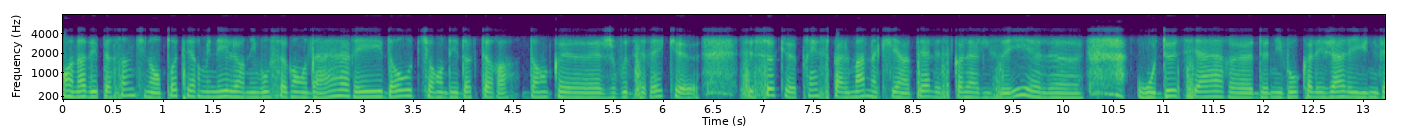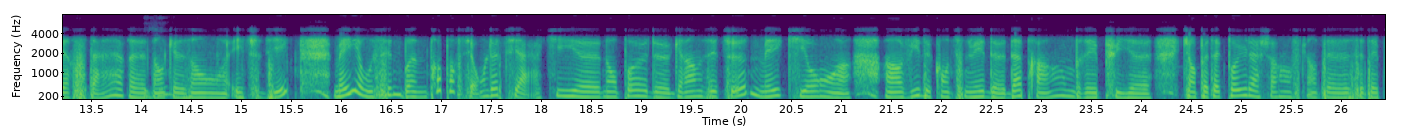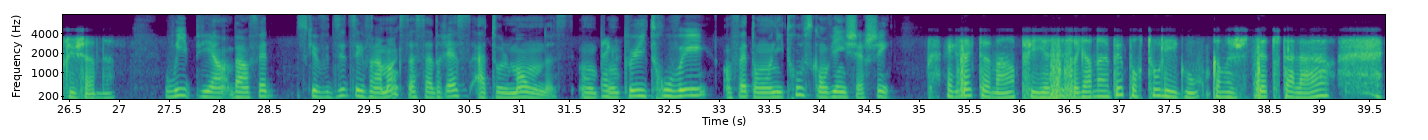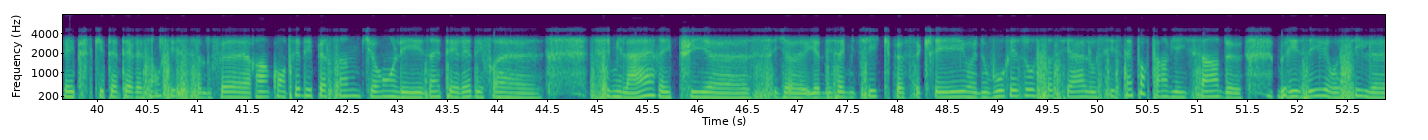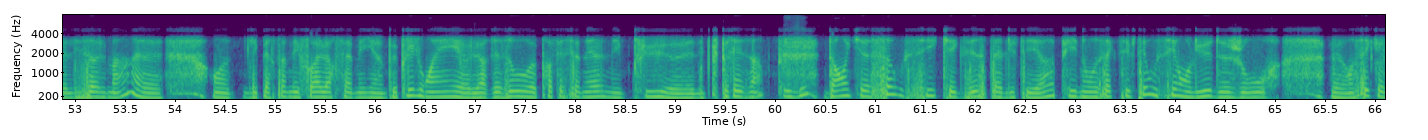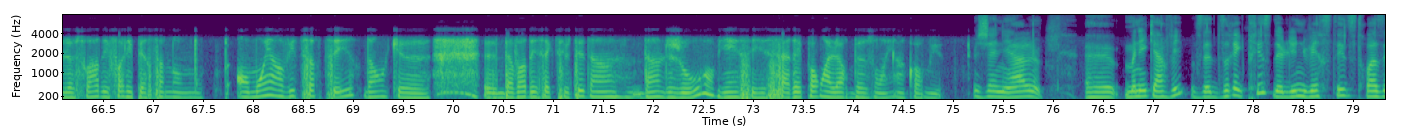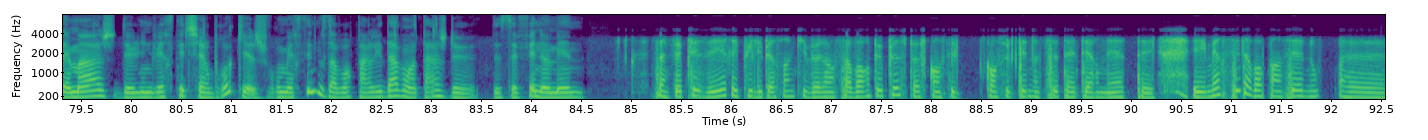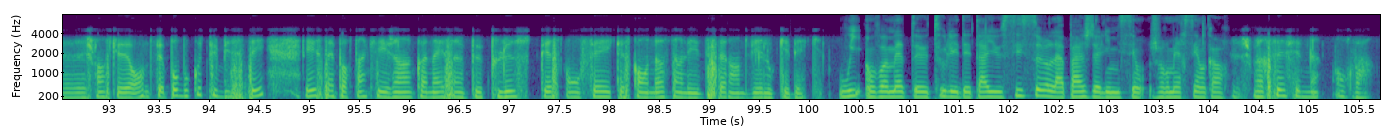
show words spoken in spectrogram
On a des personnes qui n'ont pas terminé leur niveau secondaire et d'autres qui ont des doctorats. Donc, je vous dirais que c'est ça que principalement notre clientèle est scolarisée elle, aux deux tiers euh, de niveau collégial et universitaire, euh, donc mhm. elles ont étudié. Mais il y a aussi une bonne proportion, le tiers, qui euh, n'ont pas de grandes études, mais qui ont envie de continuer d'apprendre et puis qui n'ont peut-être pas eu la chance quand elles étaient plus jeunes. Oui, puis en, ben, en fait, ce que vous dites, c'est vraiment que ça s'adresse à tout le monde. On, on, peut y trouver, en fait, on y trouve ce qu'on vient y chercher. Exactement. Puis euh, c'est ça, il y en a un peu pour tous les goûts, comme je disais tout à l'heure. Et puis ce qui est intéressant aussi, c'est que ça nous fait rencontrer des personnes qui ont les intérêts des fois euh, similaires. Et puis euh, il, y a, des amitiés qui peuvent se créer, un nouveau réseau social aussi. C'est important vieillissant de briser aussi l'isolement. les personnes des fois, leur famille est un peu plus loin, leur réseau professionnel n'est plus, plus présent. Donc il y a ça aussi qui existe à l'UTA. Puis nos activités aussi ont lieu de jour. Euh, on sait que le soir, des fois, les personnes ont, moins envie de sortir, donc euh, euh, d'avoir des activités dans, le jour, bien, ça répond à leurs besoins encore mieux. Génial. Monique Harvey, vous êtes directrice de l'Université du troisième âge de l'Université de Sherbrooke. Je vous remercie de nous avoir parlé davantage de, de ce phénomène. Ça me fait plaisir. Et puis les personnes qui veulent en savoir un peu plus peuvent consulter notre site Internet. Et, merci d'avoir pensé à nous. Euh, je pense qu'on ne fait pas beaucoup de publicité et c'est important que les gens connaissent un peu plus qu'est-ce qu'on fait et qu'est-ce qu'on offre dans les différentes villes au Québec. Oui, on va mettre euh, tous les détails aussi sur la page de l'émission. Je vous remercie encore. Je vous remercie infiniment. Au revoir.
